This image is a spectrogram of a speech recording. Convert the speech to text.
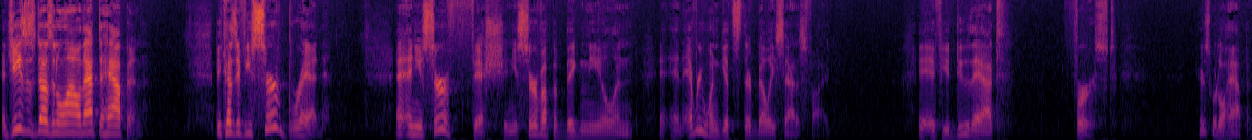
And Jesus doesn't allow that to happen. Because if you serve bread and you serve fish and you serve up a big meal and, and everyone gets their belly satisfied, if you do that first, here's what will happen.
